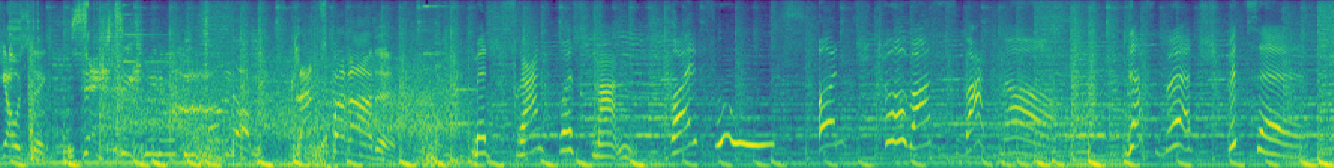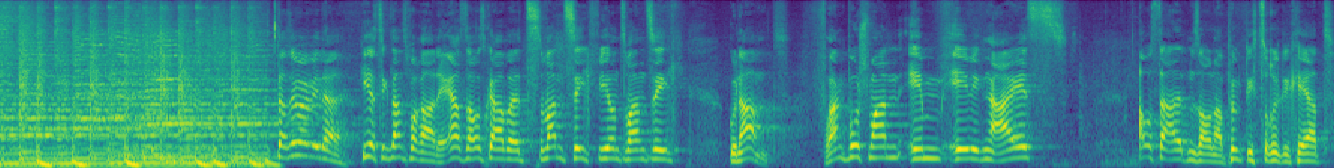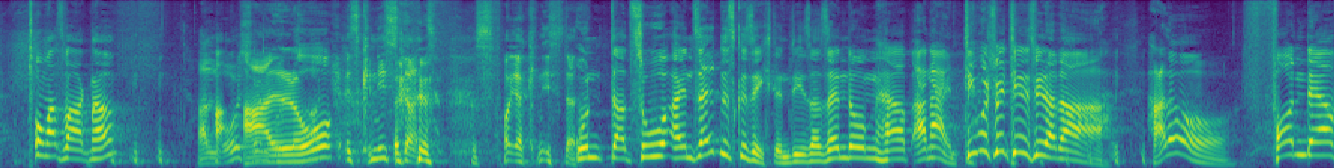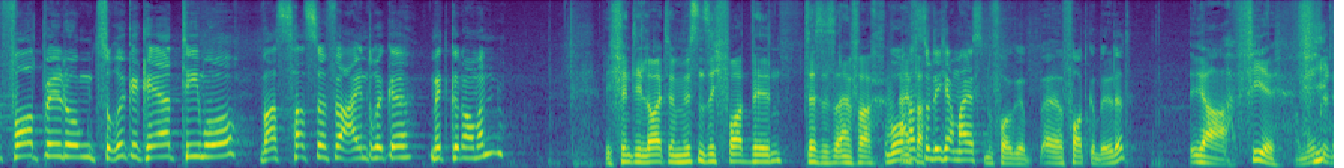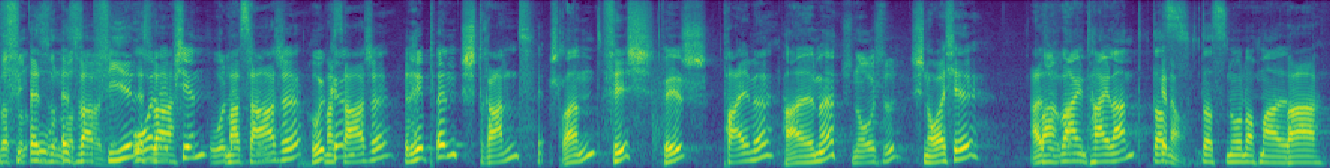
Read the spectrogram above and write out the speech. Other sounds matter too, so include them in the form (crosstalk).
nicht ausdenken. 60 Minuten Volldampf. Glanzparade. Mit Frank Buschmann, Wolf Fuß und Thomas Wagner. Das wird spitze. Da sind wir wieder. Hier ist die Glanzparade. Erste Ausgabe 2024. Guten Abend. Frank Buschmann im ewigen Eis. Aus der Alpensauna pünktlich zurückgekehrt. Thomas Wagner. Hallo, schön. Hallo. Es knistert. (laughs) Das Feuer knistert. Und dazu ein seltenes Gesicht in dieser Sendung. Herr, ah nein, Timo Schmidtchen ist wieder da. (laughs) Hallo. Von der Fortbildung zurückgekehrt. Timo, was hast du für Eindrücke mitgenommen? Ich finde, die Leute müssen sich fortbilden. Das ist einfach. Wo einfach, hast du dich am meisten äh, fortgebildet? Ja, viel. viel, viel es, es war viel. Es war Ohrläppchen, Massage, Rücken, Massage, Rippen, Strand, Strand, Fisch, Fisch, Palme, Palme. Schnorchel. Schnorchel. Also War, war in Thailand. Das, Genau. das nur noch mal war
